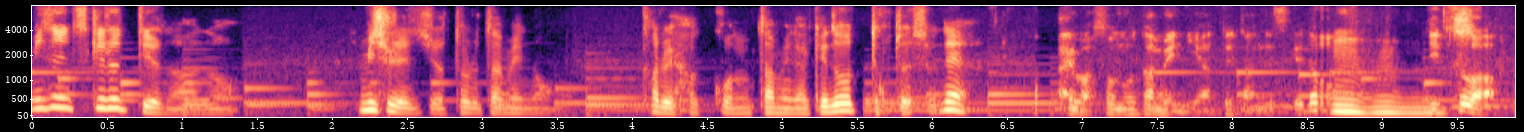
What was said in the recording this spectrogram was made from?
水につけるっていうのはあのミシュレッジを取るための軽い発酵のためだけどってことですよね。今回はそのためにやってたんですけど、うんうんうん。実はうん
